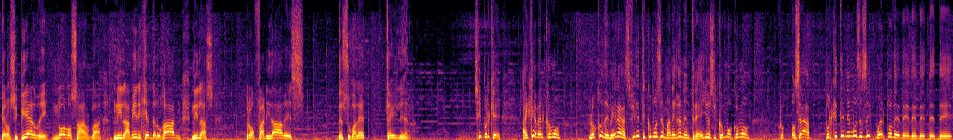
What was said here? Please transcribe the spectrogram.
Pero si pierde, no los salva ni la Virgen de Luján, ni las profanidades de su ballet Taylor. Sí, porque hay que ver cómo, loco de veras, fíjate cómo se manejan entre ellos y cómo, cómo, o sea, ¿por qué tenemos ese cuerpo de, de, de, de, de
